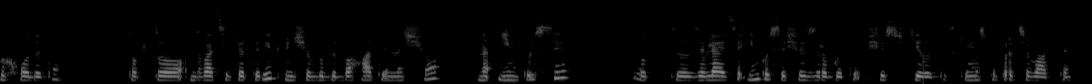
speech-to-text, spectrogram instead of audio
виходити. Тобто 25 рік він ще буде багатий на що? На імпульси. От е, з'являються імпульси щось зробити, щось втілити, з кимось попрацювати,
